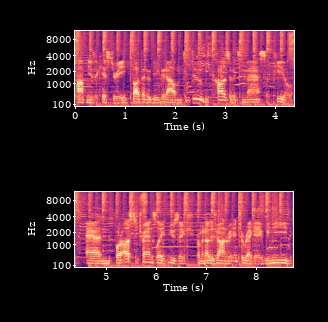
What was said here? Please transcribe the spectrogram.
pop music history. Thought that it would be a good album to do because of its mass appeal. And for us to translate music from another genre into reggae, we need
